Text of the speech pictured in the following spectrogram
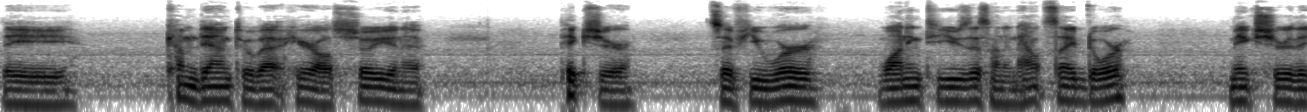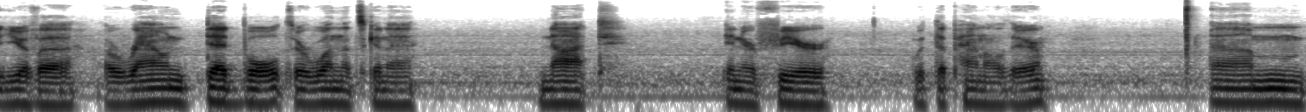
they come down to about here. I'll show you in a picture. So if you were wanting to use this on an outside door, make sure that you have a, a round deadbolt or one that's going to not interfere with the panel there. Um,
